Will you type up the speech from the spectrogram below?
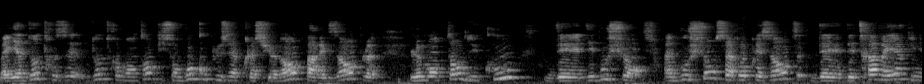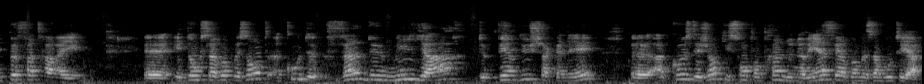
Mais il y a d'autres montants qui sont beaucoup plus impressionnants. Par exemple, le montant du coût des, des bouchons. Un bouchon, ça représente des, des travailleurs qui ne peuvent pas travailler. Euh, et donc ça représente un coût de 22 milliards de perdus chaque année euh, à cause des gens qui sont en train de ne rien faire dans les embouteillages.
